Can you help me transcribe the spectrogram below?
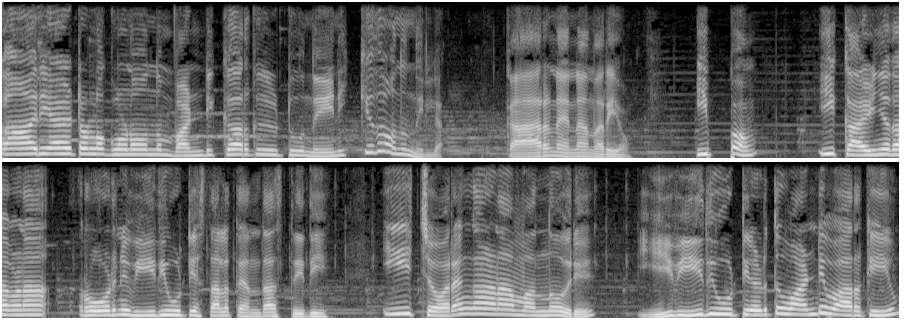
കാര്യമായിട്ടുള്ള ഗുണമൊന്നും വണ്ടിക്കാർക്ക് കിട്ടൂന്ന് എനിക്ക് തോന്നുന്നില്ല. കാരണം എന്നാന്നറിയോ? ഇപ്പം ഈ കഴിഞ്ഞ തവണ റോഡിന് വീതി കൂട്ടിയ സ്ഥലത്ത് എന്താ സ്ഥിതി? ഈ ചുരം കാണാൻ വന്നവര് ഈ വീതി കൂട്ടിയെടുത്ത് വണ്ടി പാർക്ക് ചെയ്യും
